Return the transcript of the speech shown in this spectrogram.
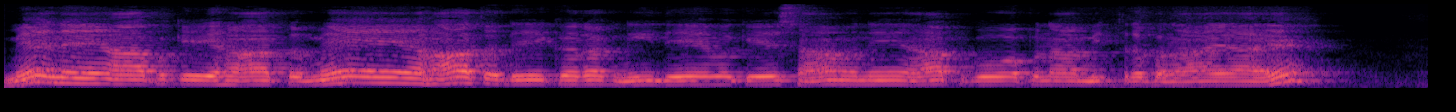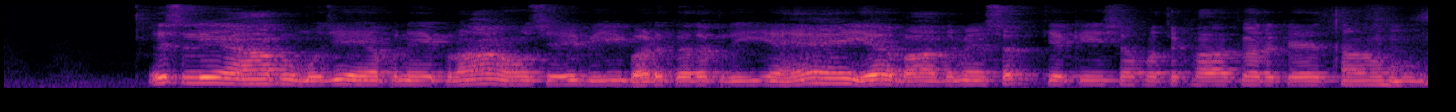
मैंने आपके हाथ, में हाथ देकर अग्निदेव के सामने आपको अपना मित्र बनाया है। इसलिए आप मुझे अपने प्राणों से भी बढ़कर प्रिय हैं, यह बात मैं सत्य की शपथ खाकर कहता हूँ।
